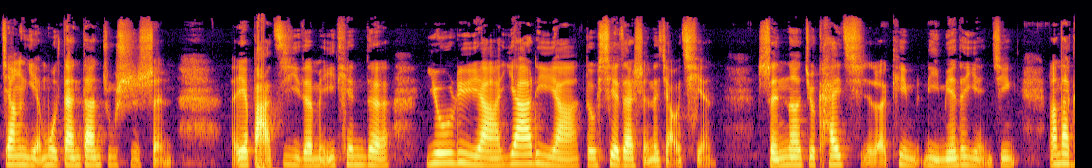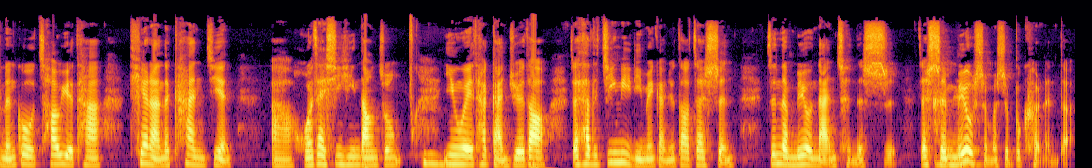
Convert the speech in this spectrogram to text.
将眼目单单注视神，也把自己的每一天的忧虑呀、压力呀，都卸在神的脚前。神呢，就开启了 Kim 里面的眼睛，让他能够超越他天然的看见啊，活在信心当中，因为他感觉到，在他的经历里面感觉到，在神真的没有难成的事，在神没有什么是不可能的。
